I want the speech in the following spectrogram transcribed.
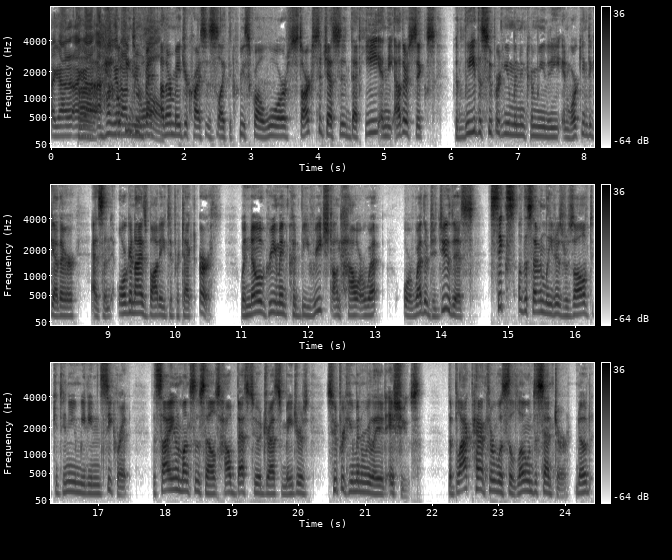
I got it. I got. I hung it Uh, hoping on to the prevent wall. other major crises like the Kree Skrull War, Stark suggested that he and the other six could lead the superhuman community in working together as an organized body to protect Earth. When no agreement could be reached on how or, or whether to do this, six of the seven leaders resolved to continue meeting in secret, deciding amongst themselves how best to address major superhuman related issues. The Black Panther was the lone dissenter, note,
